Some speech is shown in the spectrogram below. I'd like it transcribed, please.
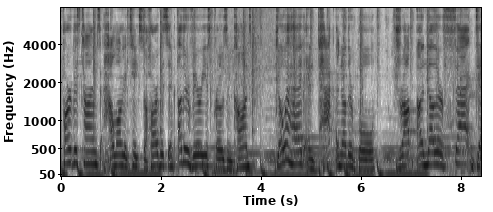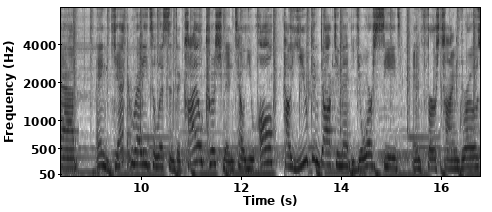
harvest times, how long it takes to harvest, and other various pros and cons, go ahead and pack another bowl, drop another fat dab, and get ready to listen to Kyle Kushman tell you all how you can document your seeds and first time grows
